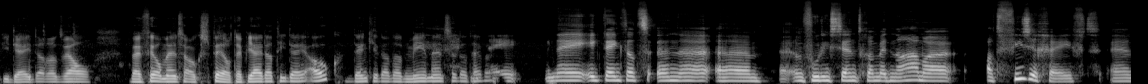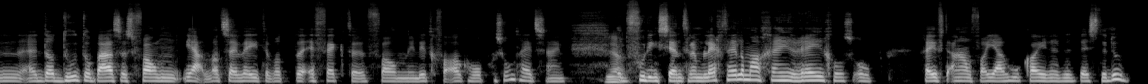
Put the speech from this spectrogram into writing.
idee, dat het wel bij veel mensen ook speelt. Heb jij dat idee ook? Denk je dat dat meer mensen dat hebben? Nee, Nee, ik denk dat een, uh, een voedingscentrum met name adviezen geeft. En uh, dat doet op basis van ja, wat zij weten, wat de effecten van in dit geval alcohol op gezondheid zijn. Ja. Het voedingscentrum legt helemaal geen regels op. Geeft aan van ja, hoe kan je het het beste doen?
